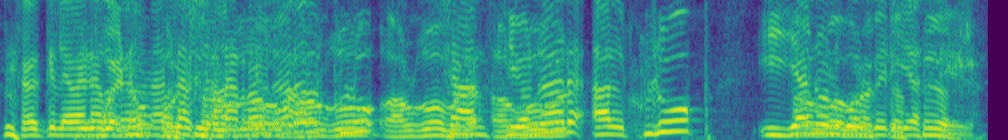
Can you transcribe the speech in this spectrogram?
Creo que le van a Bueno, poner una tarjeta sancionar roja. al Algo- club, algo habrá- sancionar algo- al club y ya no lo volvería a hacer.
